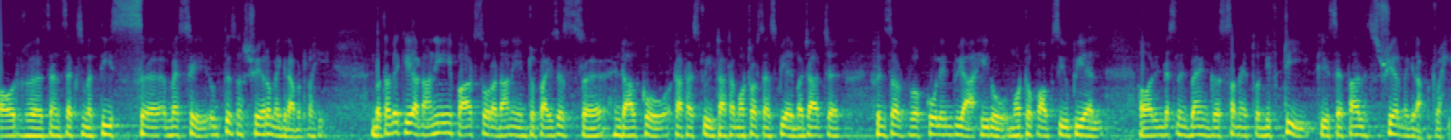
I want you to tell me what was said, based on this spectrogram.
और सेंसेक्स में 30 में से उनतीस शेयरों में गिरावट रही। बता दें कि अडानी पार्ट्स और Adani Enterprises Hindalco, Tata Steel, Tata Motors, SBI, Bajaj Finserv Coal India Hero MotoCorp UPL और इंडसलैंड बैंक समेत निफ्टी के सैंतालीस शेयर में गिरावट रही।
